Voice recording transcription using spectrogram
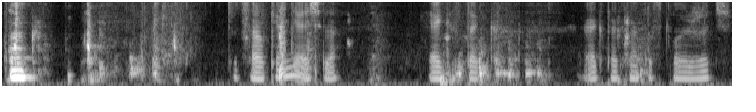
Tak. To całkiem nieźle. Jak z tak... Jak tak na to spojrzeć.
